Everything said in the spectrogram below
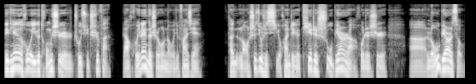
那天和我一个同事出去吃饭，然后回来的时候呢，我就发现。他老是就是喜欢这个贴着树边啊，或者是啊楼边走，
